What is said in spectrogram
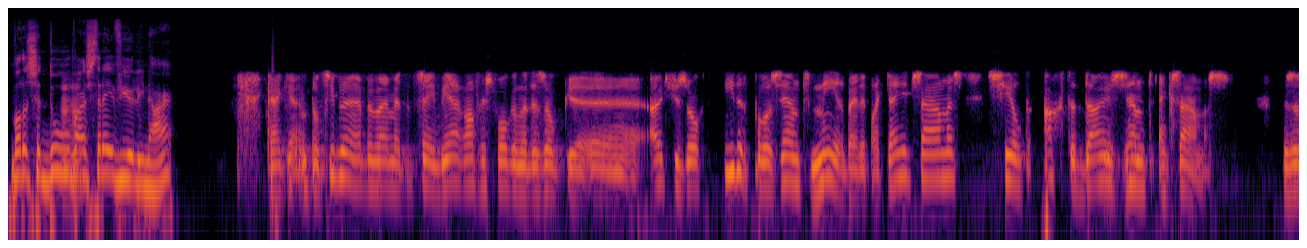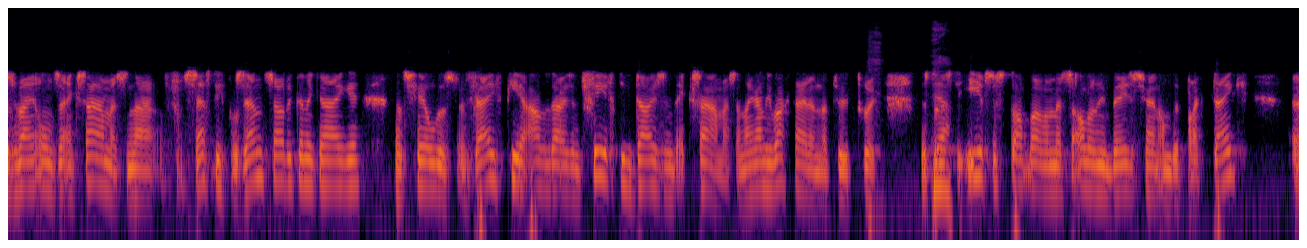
Wat is het doel? Mhm. Waar streven jullie naar? Kijk, in principe hebben wij met het CBR afgesproken, dat is ook eh, eh, uitgezocht. Ieder procent meer bij de praktijkexamens scheelt 8000 examens. Dus als wij onze examens naar 60% zouden kunnen krijgen, dan scheelt dus 5 keer 8000, 40.000 examens. En dan gaan die wachttijden natuurlijk terug. Dus dat Ja. is de eerste stap waar we met z'n allen nu bezig zijn om de praktijk eh,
